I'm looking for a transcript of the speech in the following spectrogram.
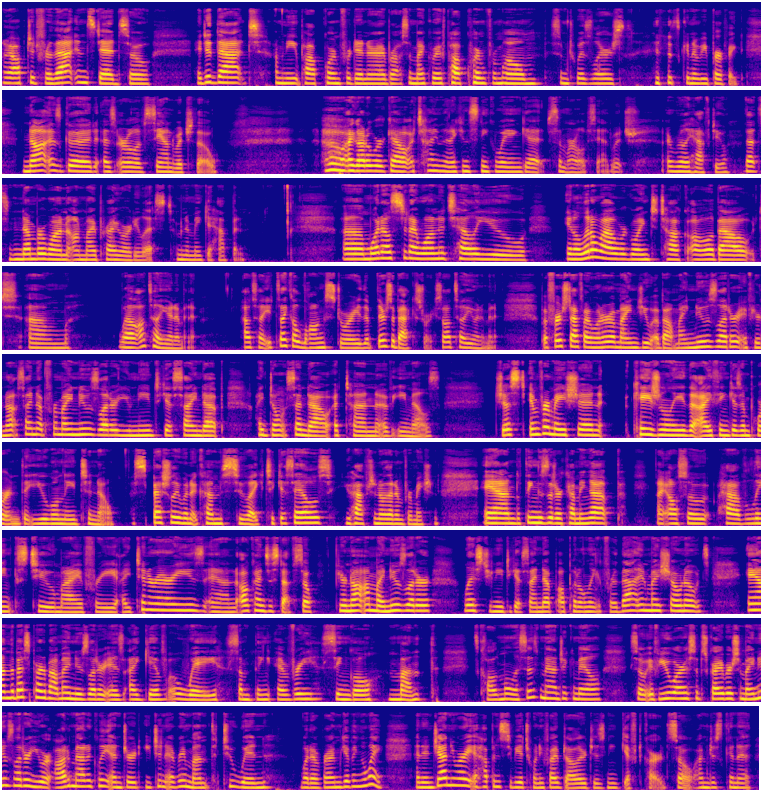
I opted for that instead. So I did that. I'm gonna eat popcorn for dinner. I brought some microwave popcorn from home, some Twizzlers. it's gonna be perfect. Not as good as Earl of Sandwich though. Oh, I gotta work out a time that I can sneak away and get some Earl of Sandwich. I really have to. That's number one on my priority list. I'm gonna make it happen. Um, what else did I want to tell you? In a little while, we're going to talk all about. Um, well, I'll tell you in a minute. I'll tell you. It's like a long story. There's a backstory, so I'll tell you in a minute. But first off, I want to remind you about my newsletter. If you're not signed up for my newsletter, you need to get signed up. I don't send out a ton of emails, just information occasionally that I think is important that you will need to know, especially when it comes to like ticket sales. You have to know that information and things that are coming up. I also have links to my free itineraries and all kinds of stuff. So if you're not on my newsletter list, you need to get signed up. I'll put a link for that in my show notes. And the best part about my newsletter is I give away something every single month. It's called Melissa's Magic Mail. So if you are a subscriber to my newsletter, you are automatically entered each and every month to win whatever I'm giving away. And in January, it happens to be a $25 Disney gift card. So I'm just going to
